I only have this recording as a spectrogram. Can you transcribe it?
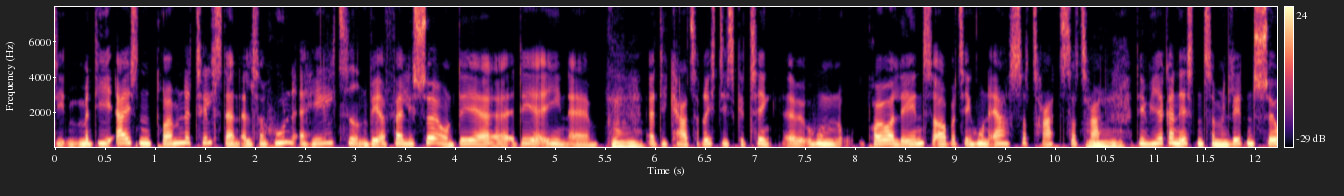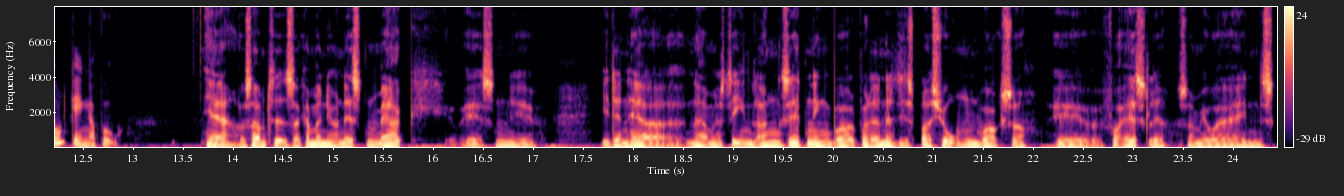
de, men de er i sådan en drømmende tilstand, altså hun er hele tiden ved at falde i søvn, det er, det er en af, mm. Af de karakteristiske ting. Øh, hun prøver at læne sig op og tænke, hun er så træt, så træt. Mm. Det virker næsten som en lidt en søvngængerbog. Ja, og samtidig så kan man jo næsten mærke øh, sådan, øh, i den her nærmest en lang sætning, hvor, hvordan er desperationen vokser øh, for Asle, som jo er hendes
